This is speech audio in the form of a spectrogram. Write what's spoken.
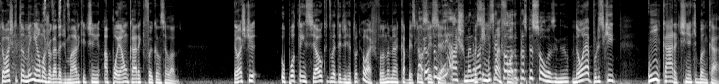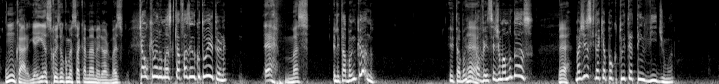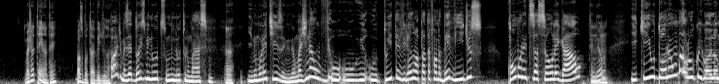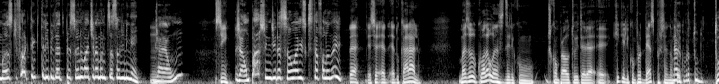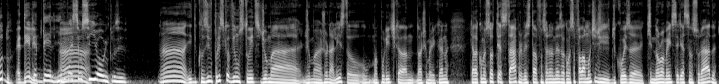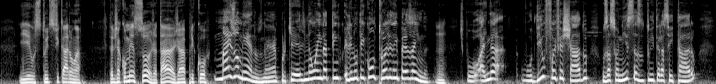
Porque eu acho que também é uma jogada de marketing apoiar um cara que foi cancelado. Eu acho que o potencial que tu vai ter de retorno, eu acho, falando na minha cabeça, que eu não, Não, sei eu se também é. acho, mas não Vai ser acho que muito isso é mais claro foda. pras pessoas, entendeu? Não é, por isso que um cara tinha que bancar. Um cara. E aí as coisas vão começar a caminhar melhor. Mas. Que é o que o Elon Musk tá fazendo com o Twitter, né? É, mas. Ele tá bancando. Ele tá bancando. É. Talvez seja uma mudança. É. Imagina se que daqui a pouco o Twitter tem vídeo, mano. Mas já tem, não tem? Posso botar vídeo lá? Pode, mas é dois minutos, um minuto no máximo. Ah. E não monetiza, entendeu? Imagina o, o, o, o Twitter virando uma plataforma de vídeos com monetização legal, entendeu? Uhum. E que o dono é um maluco igual o Elon Musk que fala que tem que ter liberdade de expressão e não vai tirar monetização de ninguém. Uhum. Já é um Sim. já é um passo em direção a isso que você tá falando aí. É, esse é, é do caralho. Mas o, qual é o lance dele com, de comprar o Twitter? O é, é, que, que ele comprou? 10%? Não, Não, foi? ele comprou tudo. Tudo? É dele? É dele. E ele vai ser o Ah. CEO, inclusive. Ah, inclusive por isso que eu vi uns tweets de uma, de uma jornalista, uma política lá norte-americana, que ela começou a testar pra ver se estava funcionando mesmo. Ela começou a falar um monte de, de coisa que normalmente seria censurada e os tweets ficaram lá. Então ele já começou, já tá, já aplicou. Mais ou menos, né? Porque ele não ainda tem, ele não tem controle da empresa ainda. Hum. Tipo, ainda o deal foi fechado, os acionistas do Twitter aceitaram,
